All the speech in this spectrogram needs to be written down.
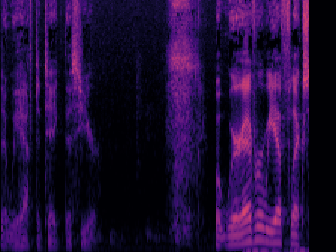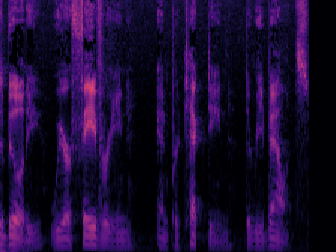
that we have to take this year. But wherever we have flexibility, we are favoring and protecting the rebalance.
